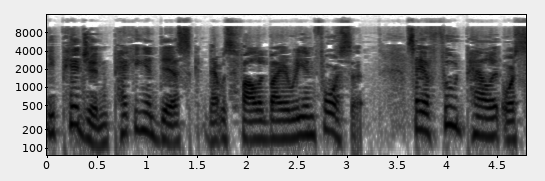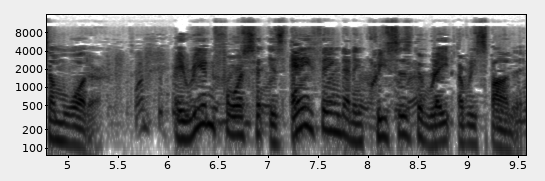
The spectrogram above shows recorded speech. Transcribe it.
a pigeon pecking a disc that was followed by a reinforcer, say a food pellet or some water. A reinforcer is anything that increases the rate of responding.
